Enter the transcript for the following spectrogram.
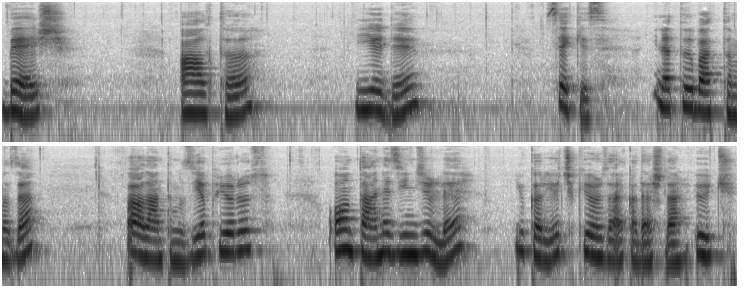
5 6 7 8 yine tığ battığımıza bağlantımızı yapıyoruz 10 tane zincirle yukarıya çıkıyoruz arkadaşlar 3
